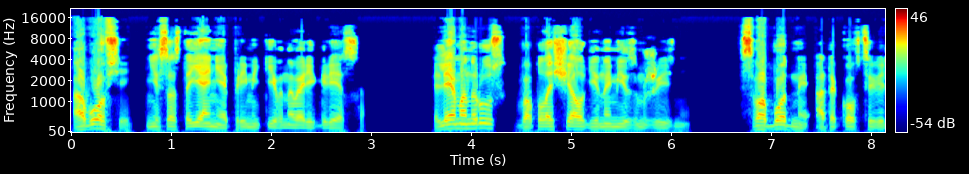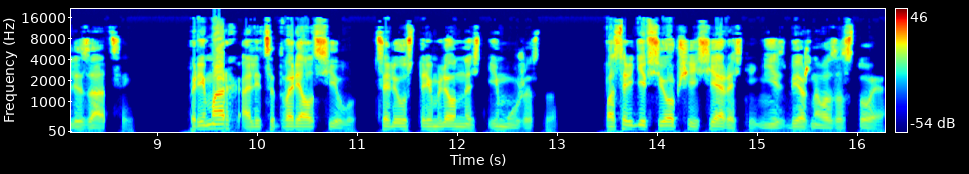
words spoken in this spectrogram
а вовсе не состояние примитивного регресса. Лемон Рус воплощал динамизм жизни, свободный от оков цивилизации. Примарх олицетворял силу, целеустремленность и мужество. посреди всеобщей серости неизбежного застоя.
